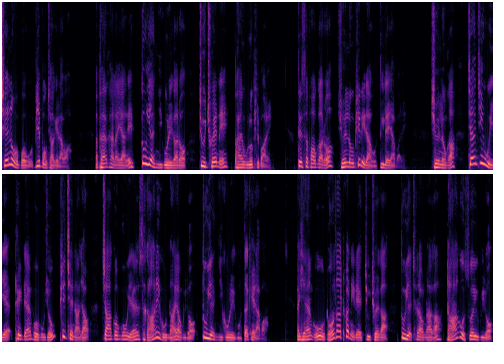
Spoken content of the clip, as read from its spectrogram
ချင်းလုံအပေါ်ကိုအပြစ်ပုံချခဲ့တာပါအဖမ်းခံလိုက်ရတယ်သူ့ရဲ့ညီကိုတွေကတော့ကျူချွဲနဲ့ဘိုင်ဝူတို့ဖြစ်ပါတယ်သစ္စာဖောက်ကတော့ရွှင်လုံဖြစ်နေတာကိုသိလိုက်ရပါတယ်ရွှင်လုံကကျန်းကြီးဝေရဲ့ထိတ်တန်းပုံမှုချုပ်ဖြစ်ချင်တာကြောင့်ကြာကုန်းကုန်းရဲ့စကားတွေကိုနားယောင်ပြီးတော့သူ့ရဲ့ညီကိုတွေကိုတတ်ခဲ့တာပါအရန်ကိုဒေါသထွက်နေတဲ့ကျူချွဲကသူ့ရဲ့ခြေထောက်နားကဓားကိုဆွဲယူပြီးတော့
